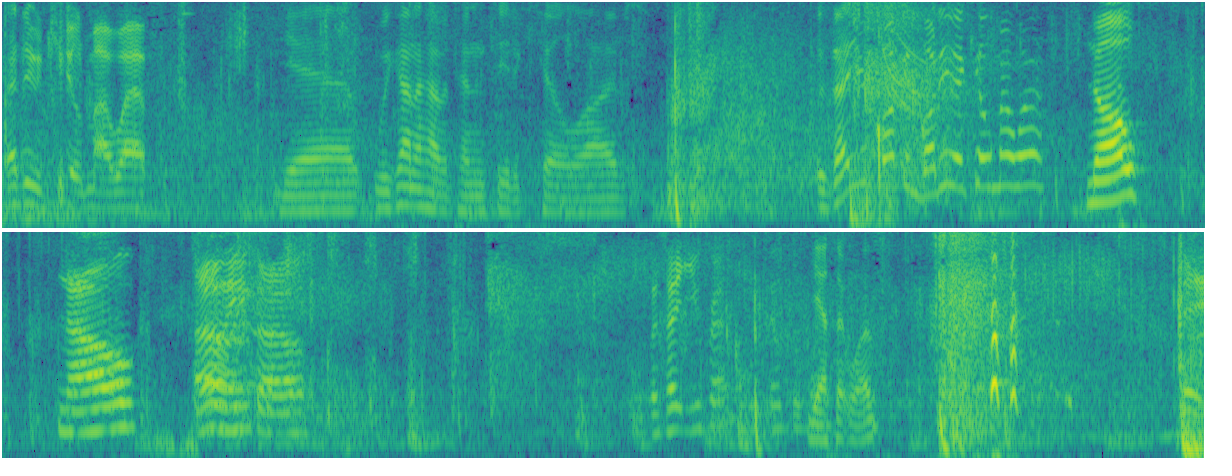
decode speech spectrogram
That dude killed my wife. Yeah, we kind of have a tendency to kill lives. Is that your fucking buddy that killed my wife? No! No, I don't think so. Was that you, Brett? You Yes, it was. Hey,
